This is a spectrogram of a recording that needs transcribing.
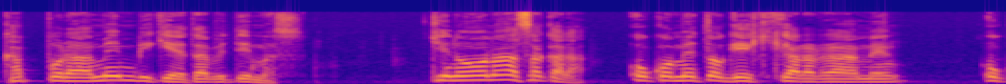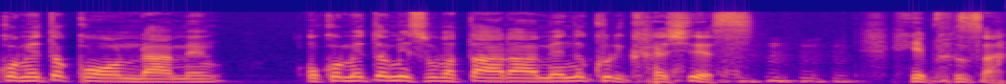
カップラーメン引きで食べています。昨日の朝からお米と激辛ラーメンお米とコーンラーメンお米と味噌バターラーメンの繰り返しです。ヒップさん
